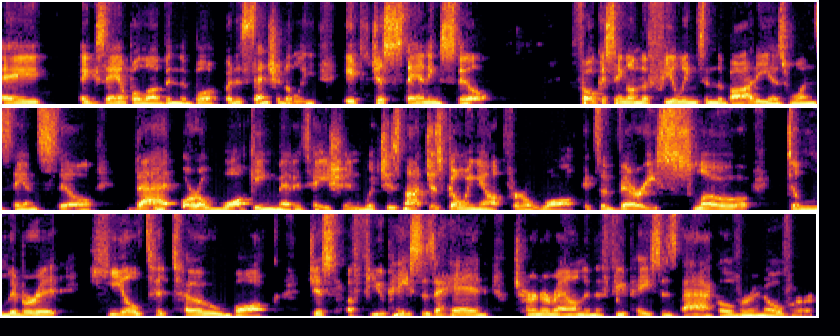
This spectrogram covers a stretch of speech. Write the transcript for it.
a example of in the book, but essentially it's just standing still focusing on the feelings in the body as one stands still that or a walking meditation, which is not just going out for a walk. It's a very slow, deliberate, heel to toe walk, just a few paces ahead, turn around and a few paces back over and over.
